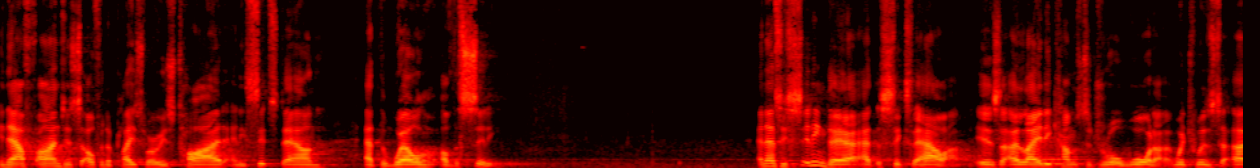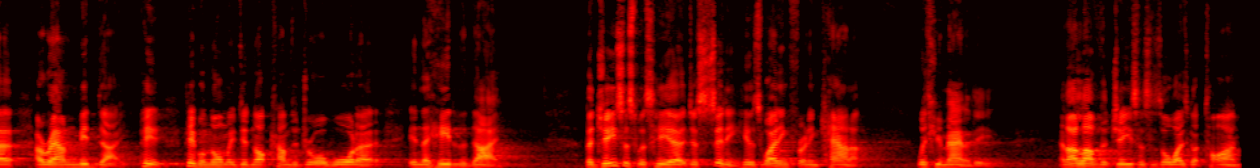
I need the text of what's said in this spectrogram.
He now finds himself in a place where he's tired and he sits down at the well of the city. And as he's sitting there at the sixth hour, is a lady comes to draw water, which was uh, around midday. people normally did not come to draw water in the heat of the day. But Jesus was here just sitting. He was waiting for an encounter with humanity. And I love that Jesus has always got time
